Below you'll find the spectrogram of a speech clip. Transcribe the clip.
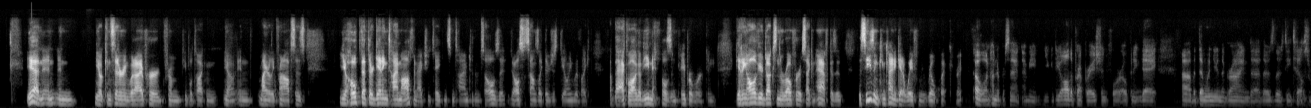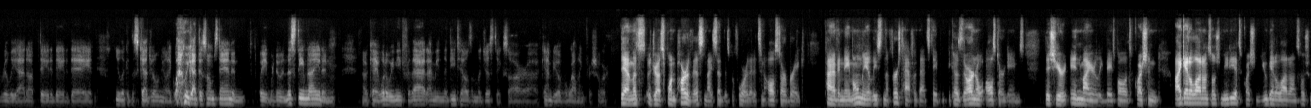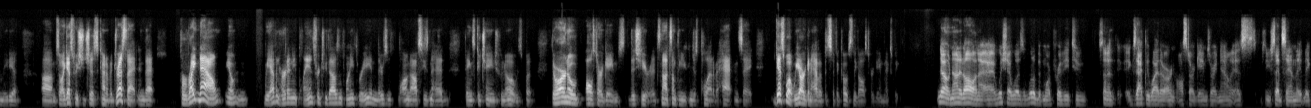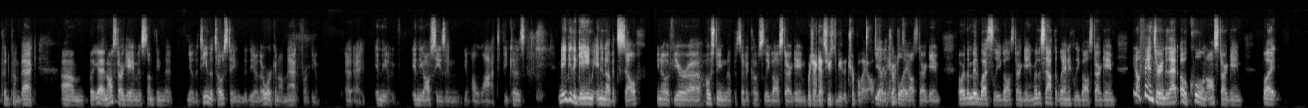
Yeah and, and, and you know, considering what I've heard from people talking, you know, in minor league front offices, you hope that they're getting time off and actually taking some time to themselves. It, it, also sounds like they're just dealing with like a backlog of emails and paperwork and getting all of your ducks in the row for a second half because the season can kind of get away from you real quick, right? Oh, 100%. I mean, you can do all the preparation for opening day. Uh, but then when you're in the grind, uh, those those details really add up day to day to day. And you look at the schedule and you're like, well, we got this homestand and wait, we're doing this theme night and okay, what do we need for that? I mean, the details and logistics are uh, can be overwhelming for sure. Yeah, and let's address one part of this. And I said this before that it's an All Star break, kind of in name only, at least in the first half of that statement, because there are no All Star games this year in minor league baseball. It's a question I get a lot on social media. It's a question you get a lot on social media. Um, so I guess we should just kind of address that in that for right now, you know, we haven't heard any plans for 2023 and there's a long off season ahead. Things could change. Who knows? But there are no all-star games this year. It's not something you can just pull out of a hat and say guess what? We are going to have a pacific coast league all-star game next week. No not at all. And I, I, wish i was a little bit more privy to some of exactly why there aren't all-star games right now. As you said sam they, they could come back. Um, but yeah an all-star game is something that you know the team that's hosting you know they're working on that for you know in the in the off season you know, a lot because maybe the game in and of itself you know, if you're uh, hosting the Pacific Coast League All Star Game, which I guess used to be the AAA All Star. Yeah, the AAA All Star Game, or the Midwest League All Star Game, or the South Atlantic League All Star Game. You know, fans are into that. Oh, cool, an All Star Game. But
